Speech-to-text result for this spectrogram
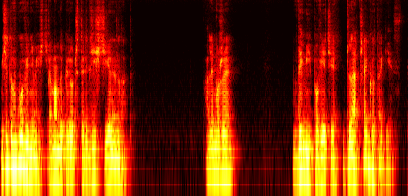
Mi się to w głowie nie mieści, a mam dopiero 41 lat. Ale może wy mi powiecie, dlaczego tak jest?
